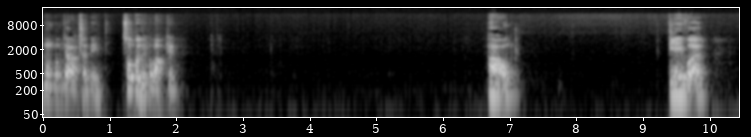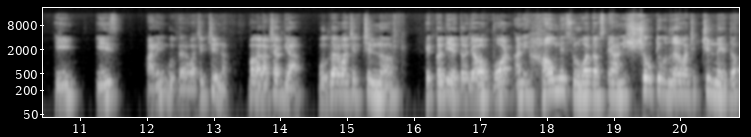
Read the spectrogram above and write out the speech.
मग तुमच्या लक्षात येईल. सोपं घेतो वाक्य. हाव क्लेवर ही इज आणि उद्गारवाचक चिन्ह. बघा लक्षात घ्या उद्गारवाचक चिन्ह हे कधी येतं? जेव्हा वॉट आणि हावने सुरुवात असते आणि शेवटी उद्गारवाचक चिन्ह येतं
